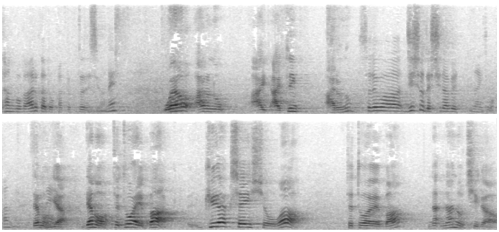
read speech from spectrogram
単語があるかどうかってことですよね。それは辞書で調べないと分かんない。ですでも、ねいや、でも、例えば、旧約聖書は、例えば、な何の違う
